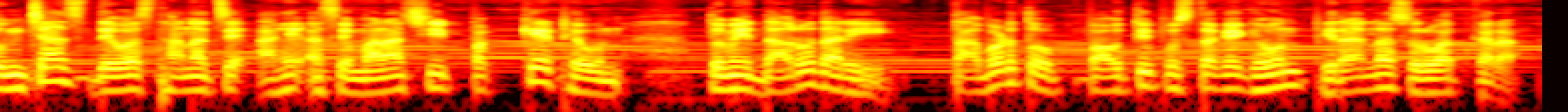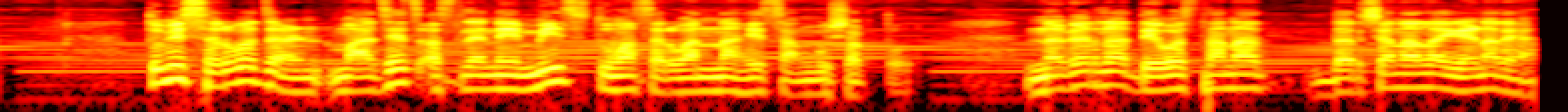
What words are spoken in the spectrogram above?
तुमच्याच देवस्थानाचे आहे असे मनाशी पक्के ठेवून तुम्ही दारोदारी ताबडतोब पावती पुस्तके घेऊन फिरायला सुरुवात करा. तुम्ही सर्वजण माझेच असल्याने मीच तुम्हा सर्वांना हे सांगू शकतो. नगरला देवस्थानात दर्शनाला येणाऱ्या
